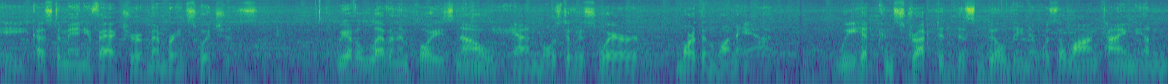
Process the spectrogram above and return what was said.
a custom manufacturer of membrane switches. We have 11 employees now and most of us wear more than one hat. We had constructed this building. It was a long time in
